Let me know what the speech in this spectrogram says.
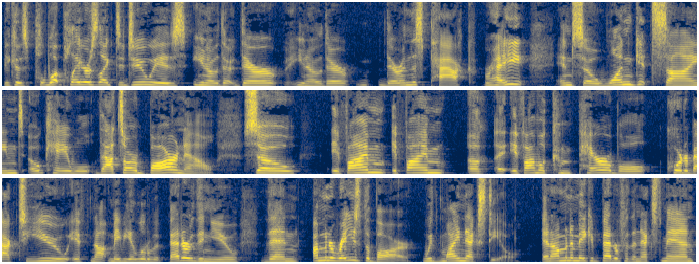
Because pl- what players like to do is you know they're they're you know they're they're in this pack right? And so one gets signed okay well that's our bar now. So if i'm if i'm a, if i'm a comparable quarterback to you if not maybe a little bit better than you then i'm going to raise the bar with my next deal. And i'm going to make it better for the next man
